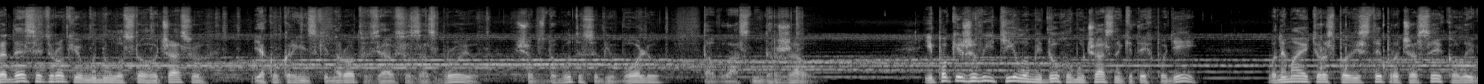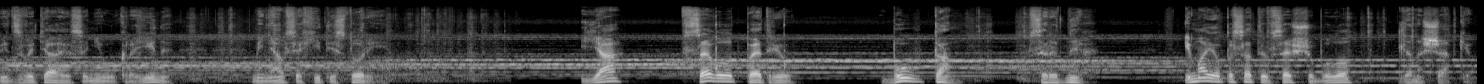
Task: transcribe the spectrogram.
Вже 10 років минуло з того часу, як український народ взявся за зброю, щоб здобути собі волю та власну державу. І поки живі тілом і духом учасники тих подій, вони мають розповісти про часи, коли від звитяги синів України мінявся хід історії. Я, Всеволод Петрів, був там, серед них, і маю описати все, що було для нащадків.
